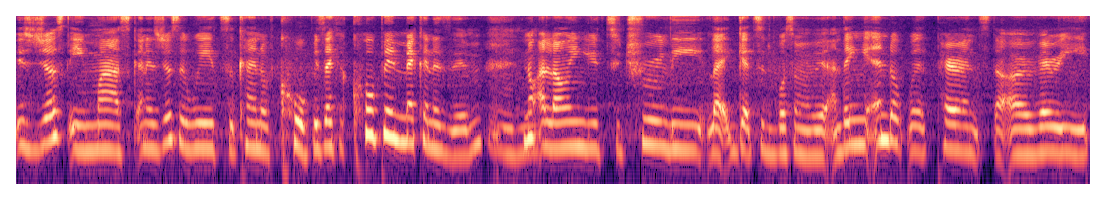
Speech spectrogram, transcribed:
is just a mask and it's just a way to kind of cope it's like a coping mechanism mm-hmm. not allowing you to truly like get to the bottom of it and then you end up with parents that are very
